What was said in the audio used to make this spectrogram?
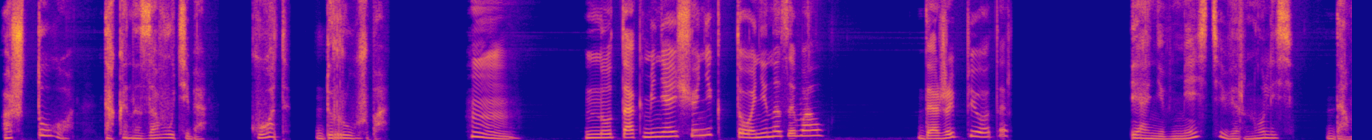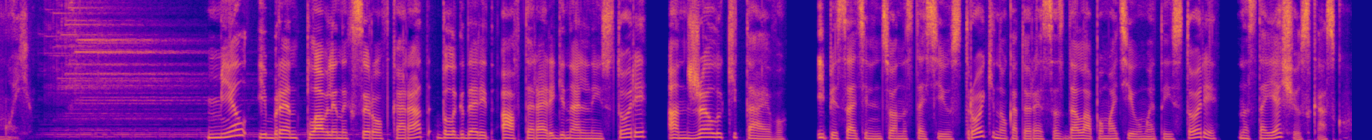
А что? Так и назову тебя. Кот Дружба. Хм, ну так меня еще никто не называл. Даже Петр. И они вместе вернулись домой. Мел и бренд плавленых сыров «Карат» благодарит автора оригинальной истории Анжелу Китаеву и писательницу Анастасию Строкину, которая создала по мотивам этой истории настоящую сказку.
